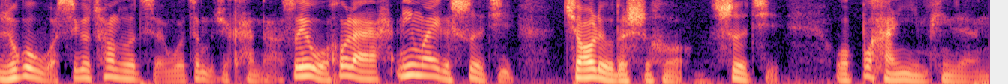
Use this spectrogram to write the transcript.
如果我是一个创作者，我这么去看它，所以我后来另外一个设计交流的时候设计，我不含影评人，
